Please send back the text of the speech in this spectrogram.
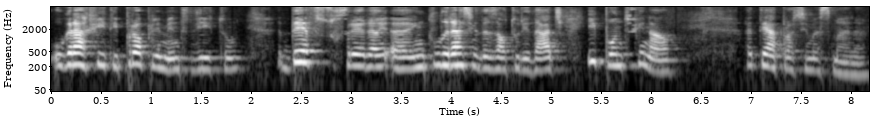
o grafite propriamente dito deve sofrer a, a intolerância das autoridades e ponto final. Até à próxima semana.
